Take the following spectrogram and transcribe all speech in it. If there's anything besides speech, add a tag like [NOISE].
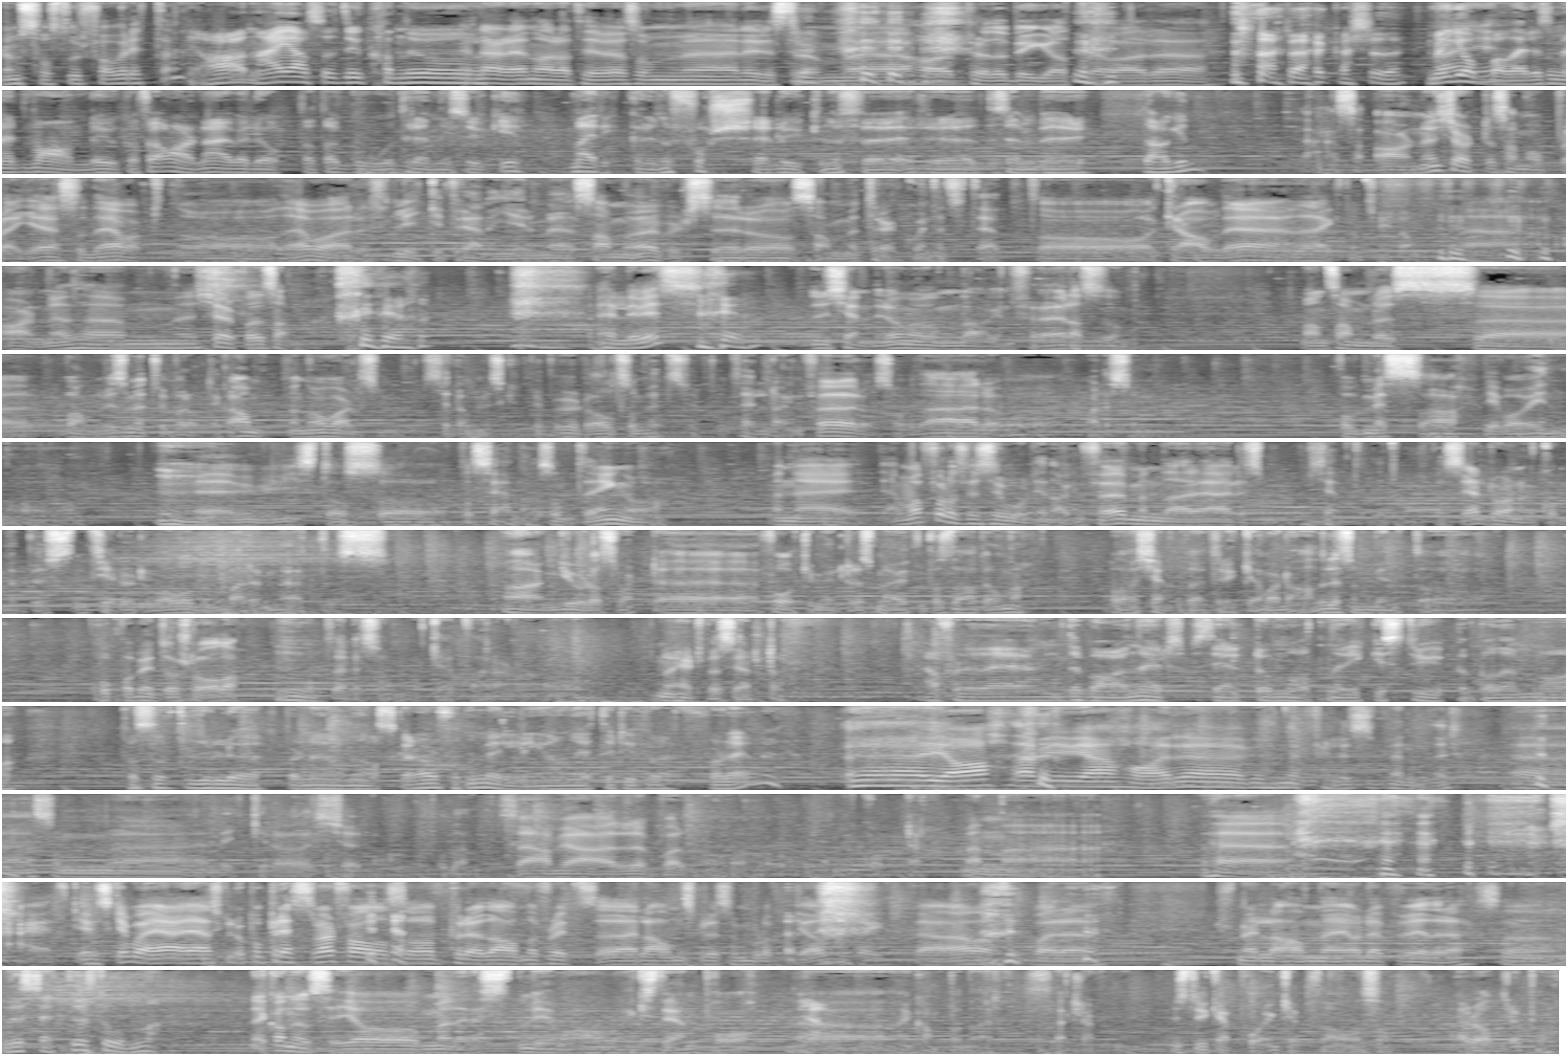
Har de så stor favoritt, da? Ja, nei, altså, du kan jo Eller er det narrativet som eh, Lillestrøm eh, [LAUGHS] har prøvd å bygge, at det var eh, [LAUGHS] Nei, det er kanskje det. Men jobba dere som helt vanlig uka før? Arne er veldig opptatt av gode treningsuker. Merka du noen forskjell ukene før desemberdagen? Nei, altså Arne kjørte samme opplegget, så det var ikke noe Det var like treninger med samme øvelser og samme trøkk og intensitet og krav. Det, det er ikke noe tvil om. [LAUGHS] Arne kjører på det samme. Heldigvis. Du kjenner jo noen dagen før. altså sånn man samles uh, Vanligvis møttes vi bare opp til kamp, men nå var det som, selv om vi skulle på Burdal, så møttes vi på hotell dagen før og sov der. Og var liksom på messa. Vi var inne og eh, vi viste oss og, på scenen og sånne ting. Og, men jeg, jeg var forholdsvis rolig dagen før, men der jeg liksom kjente det spesielt, var når vi kom med bussen til Ullevål, og de bare møtes. Ja, gule og svarte folkemyldre som er utenfor stadion. Da. Og da kjente jeg det trykket. Det var da det liksom begynte å Fotball begynte å slå, da. At det liksom, ok, der er noe, noe helt spesielt. da. Ja, for det, det var jo noe helt spesielt, og måten dere ikke struper på dem. og altså at du løper ned med Asker, Har du fått noen meldinger om det i ettertid for, for det? eller? Uh, ja, vi, jeg har, eh, vi felles venner uh, som uh, liker å kjøre på den. Så ja, vi har bare noe, kort, ja. Men [LAUGHS] Nei, jeg husker bare jeg, jeg skulle opp på presse, i hvert fall, og så [LAUGHS] prøvde han å flytte eller han skulle liksom blokke. Og så tenkte jeg ja, bare smelle han ned og løpe videre. Så Det setter stolen, da. Det kan jeg jo si. Og med resten, vi var ekstremt på eh, Ja. den kampen der. Så det er klart. Hvis du ikke er på en cupfinale, så er du aldri på.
